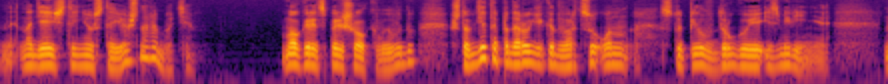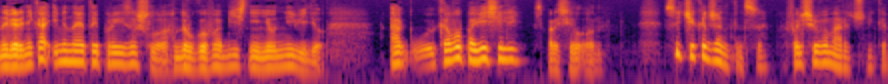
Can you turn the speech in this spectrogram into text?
Надеюсь, ты не устаешь на работе? Мокрец пришел к выводу, что где-то по дороге ко дворцу он ступил в другое измерение. Наверняка именно это и произошло. Другого объяснения он не видел. — А кого повесили? — спросил он. — Сычика Дженкинса, фальшивомарочника,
